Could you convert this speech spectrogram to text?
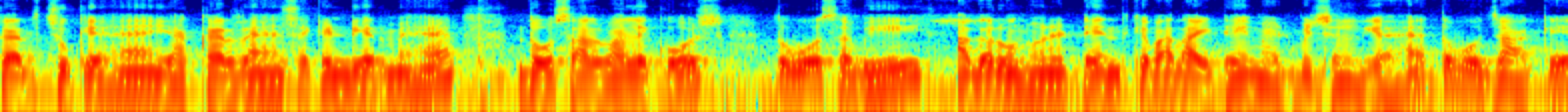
कर चुके हैं या कर रहे हैं सेकेंड ईयर में हैं, दो साल वाले कोर्स तो वो सभी, अगर उन्होंने टेंथ के बाद आई में एडमिशन लिया है तो वो जाके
